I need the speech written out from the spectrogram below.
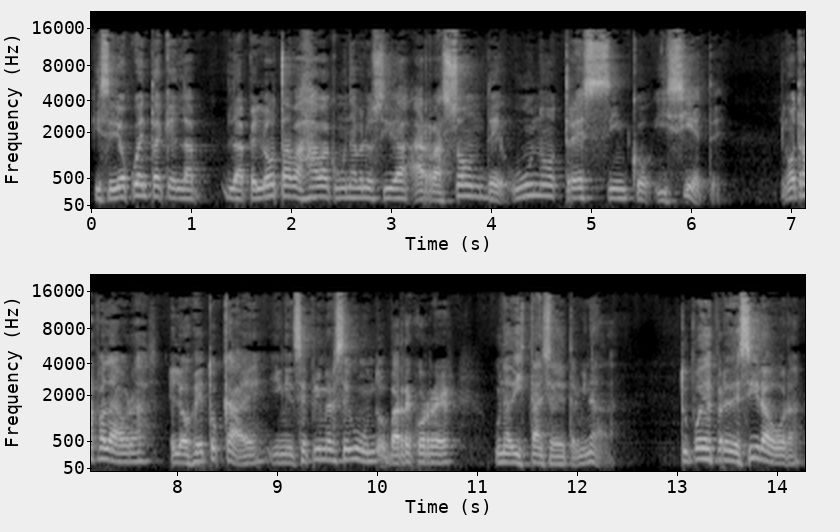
y se dio cuenta que la, pelota bajaba con una velocidad a razón de 1, 3, 5 y 7. En otras palabras, el objeto cae y en ese primer segundo va a recorrer una distancia determinada. Tú puedes predecir ahora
